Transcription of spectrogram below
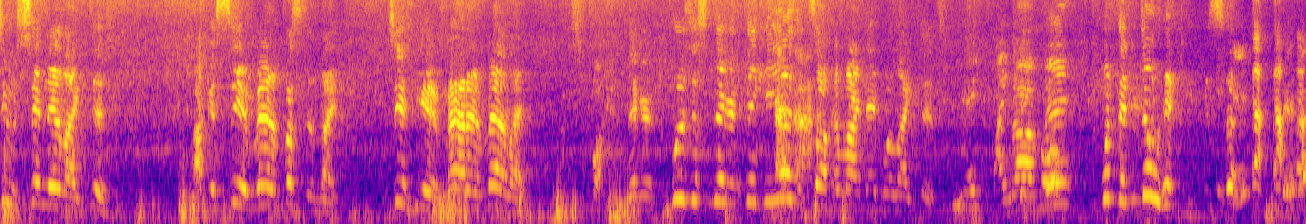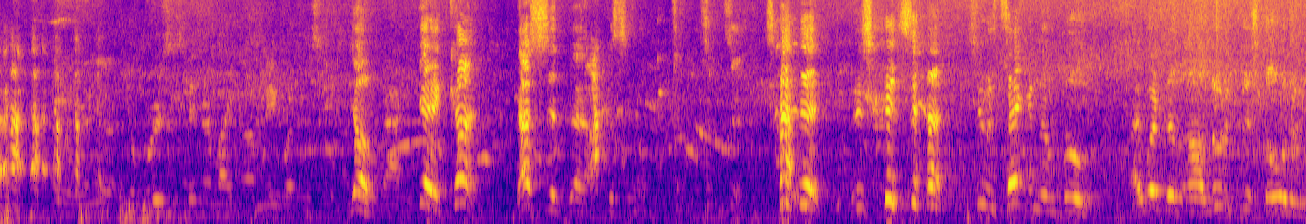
She was sitting there like this. I could see it manifesting like, she was getting madder and madder like, this fucking nigga. Who does this nigga think he is and talking my neighborhood like this? You know what I mean? What the doohickey? Your words is hitting her like uh, Mayweather was hitting. Yo, yeah, cunt. That shit, uh, I could see. she, said she was taking them bulls. Like with the uh, Ludacris stole them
